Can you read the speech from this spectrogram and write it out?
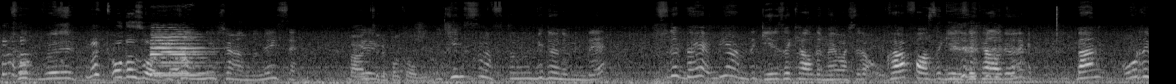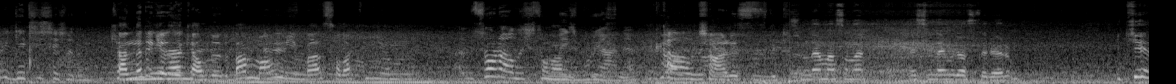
Çok böyle Bak o da zor ya. utandım şu anda. Neyse. Ben Evet. tripod oldum. İkinci sınıfın bir döneminde Sude be- bir anda gerizekalı demeye başladı. O kadar fazla gerizekalı diyordu ki ben orada bir geçiş yaşadım. Kendine de Neden gerizekalı diyordu. Ben mal Evet. mıyım ben? Salak mıyım? Sonra alıştım Falan. mecbur yani. Kaldı. Çaresizlik. Şimdi hemen sana resimlerimi gösteriyorum. İki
